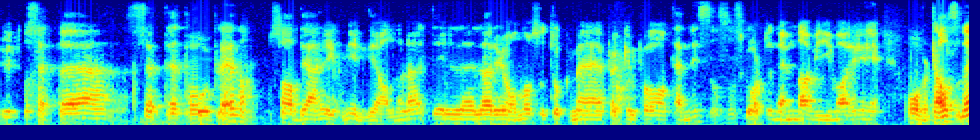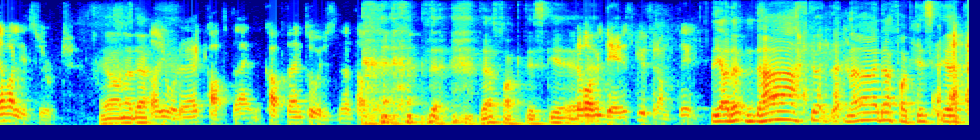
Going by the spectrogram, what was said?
ut og sette, sette et powerplay. da. Så hadde jeg en liten indianer der til Lariono som tok med pucken på tennis. Og så skårte dem da vi var i overtall, så det var litt surt. Ja, nei, det, Da gjorde kaptein, kaptein Thoresen en tabbe. det, det er faktisk eh, Det var vel det du skulle fram til? Ja, det, nei, det, nei, det er faktisk eh,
